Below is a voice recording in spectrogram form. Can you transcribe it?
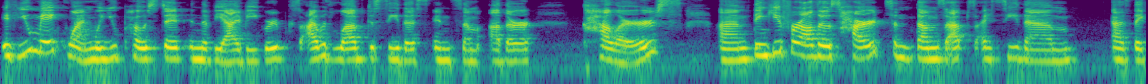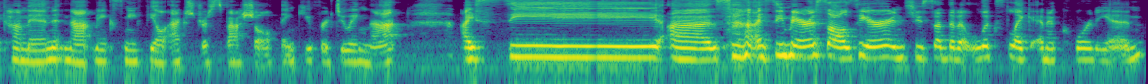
If you make one, will you post it in the VIB group? Because I would love to see this in some other colors. Um, thank you for all those hearts and thumbs ups. I see them as they come in, and that makes me feel extra special. Thank you for doing that. I see, uh, I see Marisol's here, and she said that it looks like an accordion.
